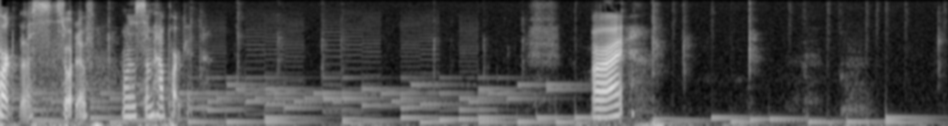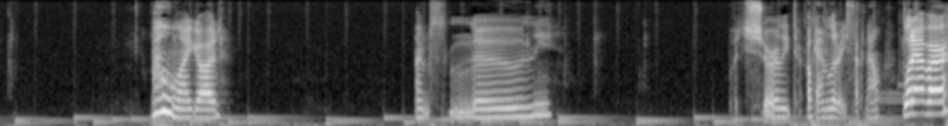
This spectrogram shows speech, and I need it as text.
Park this, sort of. I want to somehow park it. Alright. Oh my god. I'm slowly but surely turn. Okay, I'm literally stuck now. Whatever.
